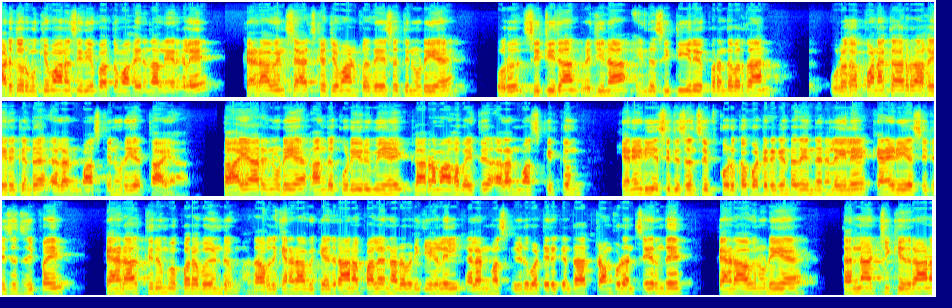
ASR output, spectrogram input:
அடுத்த ஒரு முக்கியமான செய்தியை பார்த்தமாக இருந்தால் நேர்களே கனடாவின் சாஸ்கஜவான் பிரதேசத்தினுடைய ஒரு சிட்டி தான் ரெஜினா. இந்த சிட்டியிலே பிறந்தவர் தான் உலக பணக்காரராக இருக்கின்ற அலன் மாஸ்கினுடைய தாயார். தாயாரினுடைய அந்த குடியுரிமையை காரணமாக வைத்து அலன் மாஸ்கிற்கும் கெனடிய சிட்டிசன்ஷிப் கொடுக்கப்பட்டிருக்கின்றது. இந்த நிலையிலே கெனடிய சிட்டிசன்ஷிப்பை கனடா திரும்ப பெற வேண்டும். அதாவது கனடாவுக்கு எதிரான பல நடவடிக்கைகளில் எலன் மஸ்க் ஈடுபட்டிருக்கின்றார். ட்ரம்புடன் சேர்ந்து கனடாவினுடைய தன்னாட்சிக்கு எதிரான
